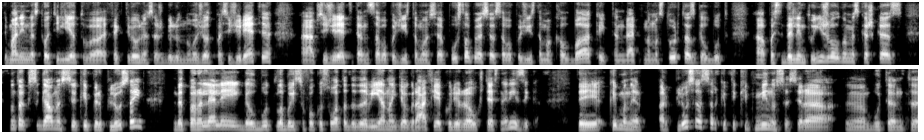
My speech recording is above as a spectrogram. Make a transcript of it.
tai man investuoti į Lietuvą efektyviau, nes aš galiu nuvažiuoti pasižiūrėti, apsižiūrėti ten savo pažįstamuose puslapiuose, savo pažįstamą kalbą, kaip ten vertinamas turtas, galbūt pasidalintų įžvalgomis kažkas. Nu, toks gaunasi kaip ir pliusai, bet paraleliai galbūt labai sufokusuota tada vieną geografiją, kur yra aukštesnė rizika. Tai kaip manai, ar, ar pliusas, ar kaip tik kaip minusas yra e, būtent e,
